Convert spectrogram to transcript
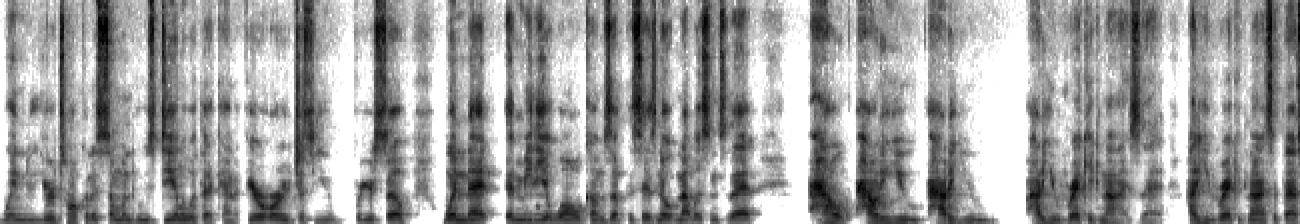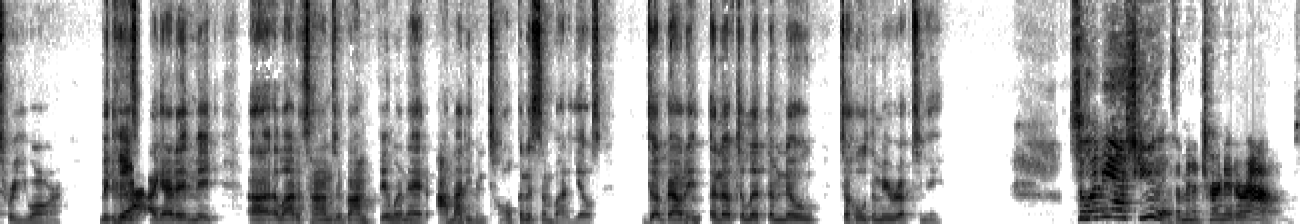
when you're talking to someone who's dealing with that kind of fear, or just you for yourself, when that immediate wall comes up that says, "Nope, not listening to that," how how do you how do you how do you recognize that? How do you recognize that that's where you are? Because yeah. I got to admit, uh, a lot of times if I'm feeling that, I'm not even talking to somebody else about it enough to let them know to hold the mirror up to me. So let me ask you this. I'm going to turn it around.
